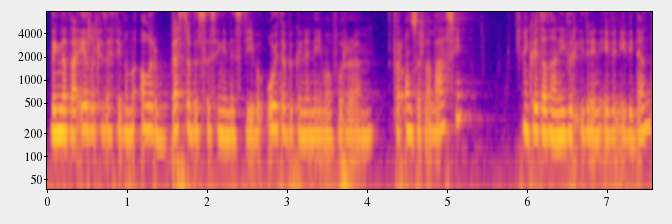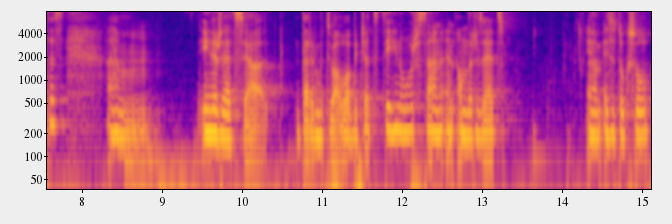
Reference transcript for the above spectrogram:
Ik denk dat dat eerlijk gezegd een van de allerbeste beslissingen is die we ooit hebben kunnen nemen voor, um, voor onze relatie. Ik weet dat dat niet voor iedereen even evident is. Um, enerzijds, ja, daar moet wel wat budget tegenover staan. En anderzijds um, is het ook zo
